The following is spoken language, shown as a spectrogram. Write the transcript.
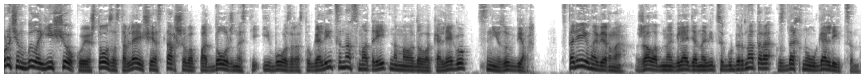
Впрочем, было еще кое-что, заставляющее старшего по должности и возрасту Голицына смотреть на молодого коллегу снизу вверх. «Старею, наверное», – жалобно глядя на вице-губернатора, вздохнул Голицын.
